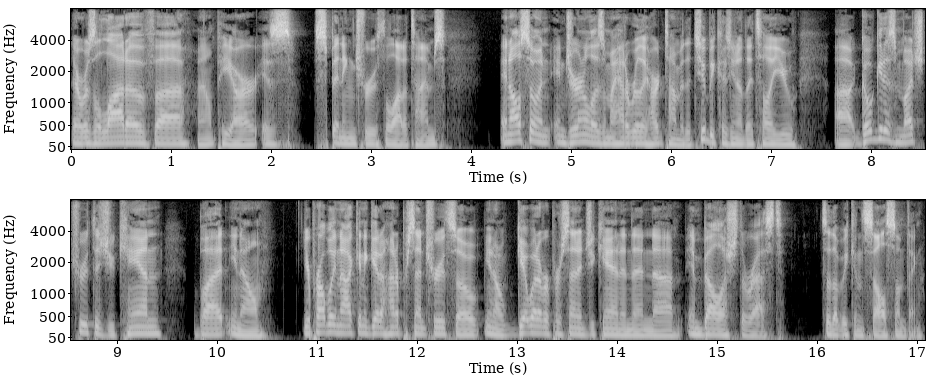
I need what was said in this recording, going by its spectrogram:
There was a lot of, uh, well, PR is spinning truth a lot of times. And also in, in journalism, I had a really hard time with it too because, you know, they tell you, uh, go get as much truth as you can, but, you know, you're probably not going to get 100% truth. So, you know, get whatever percentage you can and then uh, embellish the rest so that we can sell something.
